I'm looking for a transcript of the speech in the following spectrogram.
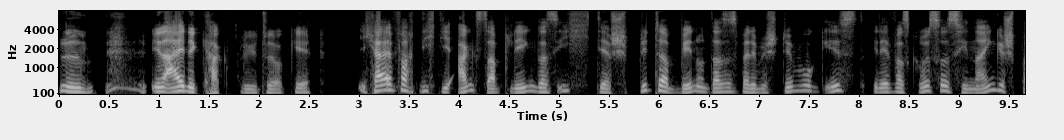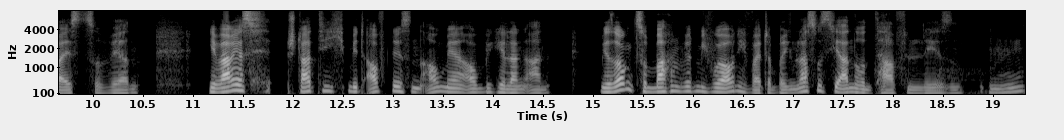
In eine Kackblüte, okay. Ich kann einfach nicht die Angst ablegen, dass ich der Splitter bin und dass es bei der Bestimmung ist, in etwas Größeres hineingespeist zu werden. Hivarias starte ich mit aufgerissenen Augen mehrere Augenblicke lang an. Mir Sorgen zu machen, wird mich wohl auch nicht weiterbringen. Lass uns die anderen Tafeln lesen. Mhm.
